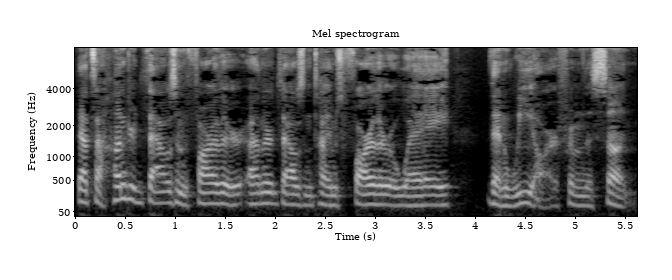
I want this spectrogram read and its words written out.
That's 100,000 farther, 100,000 times farther away than we are from the sun.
